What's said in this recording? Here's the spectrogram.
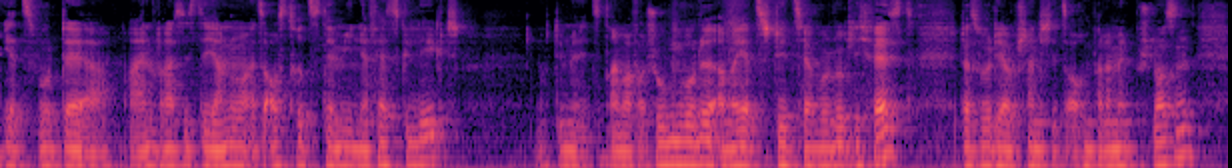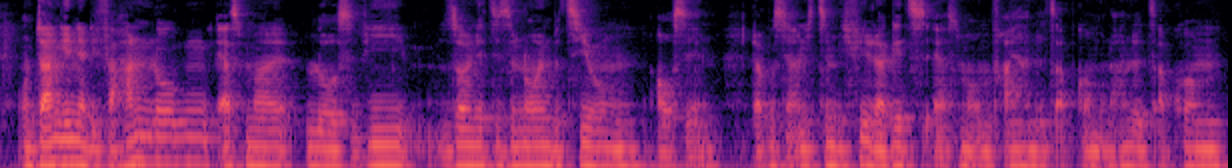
Jetzt wurde der 31. Januar als Austrittstermin ja festgelegt, nachdem er jetzt dreimal verschoben wurde, aber jetzt steht es ja wohl wirklich fest. Das wurde ja wahrscheinlich jetzt auch im Parlament beschlossen. Und dann gehen ja die Verhandlungen erstmal los. Wie sollen jetzt diese neuen Beziehungen aussehen? Da muss ja eigentlich ziemlich viel. Da geht es erstmal um Freihandelsabkommen oder Handelsabkommen.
